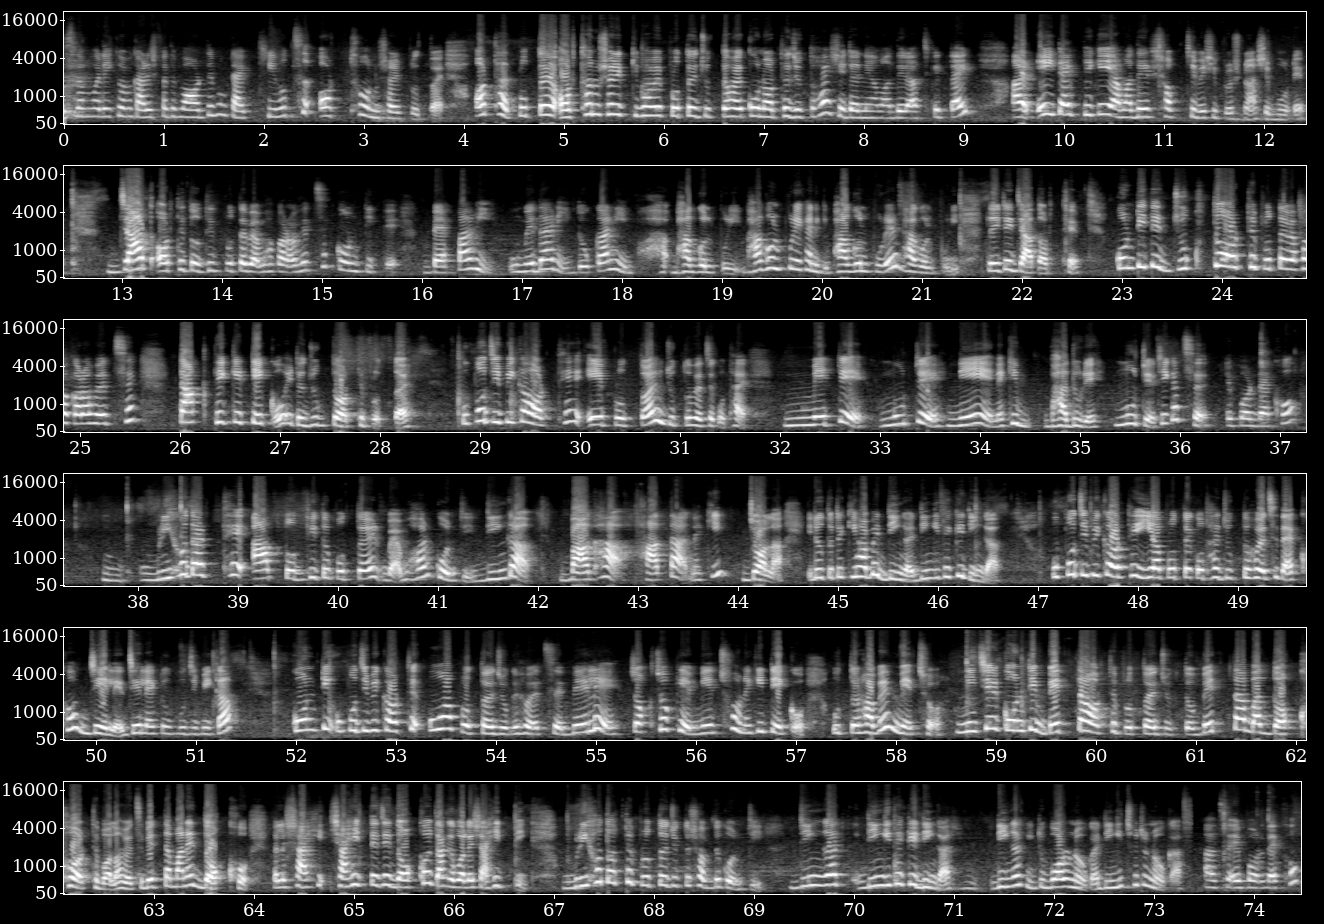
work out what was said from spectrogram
আসসালামু আলাইকুম, আমি কারিশ ফাতেমা অর্ধ এবং টাইপ থ্রি হচ্ছে অর্থ অনুসারে প্রত্যয়। অর্থাৎ প্রত্যয় অর্থানুসারে কীভাবে প্রত্যয় যুক্ত হয়, কোন অর্থে যুক্ত হয়, সেটা নিয়ে আমাদের আজকের টাইপ আর এই টাইপ থেকেই আমাদের সবচেয়ে বেশি প্রশ্ন আসে বোর্ডে। জাত, অর্থে তদ্ধিত প্রত্যয় ব্যবহার করা হয়েছে কোনটিতে? ব্যাপারী, উমেদারি, দোকানি ভাগলপুরি। ভাগলপুরি এখানে কি? ভাগলপুরের ভাগলপুরি। তো এটাই জাত অর্থে। কোনটিতে যুক্ত অর্থে প্রত্যয় ব্যবহার করা হয়েছে? টাক থেকে টেকো, এটা যুক্ত অর্থে প্রত্যয়। উপজীবিকা অর্থে এ প্রত্যয় যুক্ত হয়েছে কোথায়? মেটে, মুটে নে নাকি ভাদুরে? মুটে, ঠিক আছে? এরপর দেখো, বৃহদার্থে আপ তদ্ধিত প্রত্যয়ের ব্যবহার কোনটি? ডিঙ্গা, বাঘা, হাতা নাকি জলা? এটা উত্তরটা কি হবে? ডিঙ্গা, ডিঙ্গি থেকে ডিঙ্গা। উপজীবিকা অর্থে ইয়া প্রত্যয় কোথায় যুক্ত হয়েছে? দেখো, জেলে। জেলে একটা উপজীবিকা। কোনটি উপজীবিকা অর্থে উয়া প্রত্যয় যোগে হয়েছে? বেলে, চকচকে, মেছো নাকি টেকো? উত্তর হবে মেছো। নিচের কোনটি বেত্তা অর্থে প্রত্যয় যুক্ত বেত্তা বা দক্ষ অর্থে বলা হয়েছে। বেত্তা মানে দক্ষ। তাহলে সাহি- সাহিত্যে যে দক্ষ, তাকে বলে সাহিত্যিক। বৃহৎ অর্থে প্রত্যয়যুক্ত শব্দ কোনটি? ডিঙ্গা, ডিঙ্গি থেকে ডিঙ্গা। ডিঙ্গা একটু বড় নৌকা। ডিঙ্গি ছোট নৌকা। আচ্ছা এরপর দেখো।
